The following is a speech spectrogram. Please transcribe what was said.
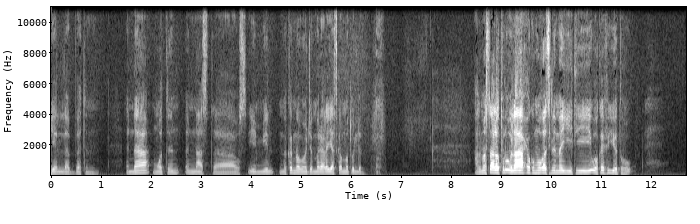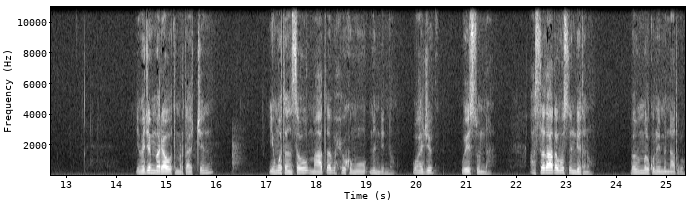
የለበትም እና ሞትን እናስታውስ የሚል ምክር ነው በመጀመሪያ ላይ ያስቀመጡልን። አልመሳለቱ ልኡላ ሕክሙ ገስል መይቲ ወከፍየቱሁ የመጀመሪያው ትምህርታችን የሞተን ሰው ማጠብ ሕክሙ ምንድን ነው? ዋጅብ ወይስ ሱና? አስተጣጠብ ውስጥ እንዴት ነው? በምን መልኩ ነው የምናጥበው?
